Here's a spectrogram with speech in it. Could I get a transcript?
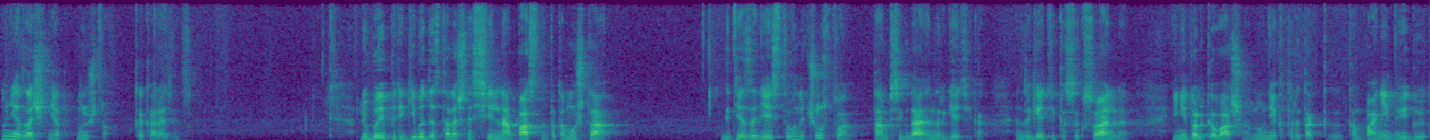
ну нет, значит нет. Ну и что? Какая разница? Любые перегибы достаточно сильно опасны, потому что где задействованы чувства, там всегда энергетика. Энергетика сексуальная. И не только ваша. Ну, некоторые так компании двигают,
